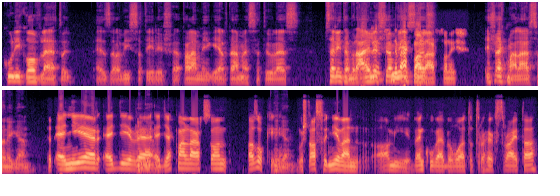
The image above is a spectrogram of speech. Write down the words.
Kulikov lehet, hogy ezzel a visszatéréssel talán még értelmezhető lesz. Szerintem Riley sem de, de Larson is. És Ekman Larson, igen. Tehát ennyiért egy évre igen. egy Ekman Larson, az oké. Okay. Most az, hogy nyilván ami Vancouverben volt, ott röhögsz rajta,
